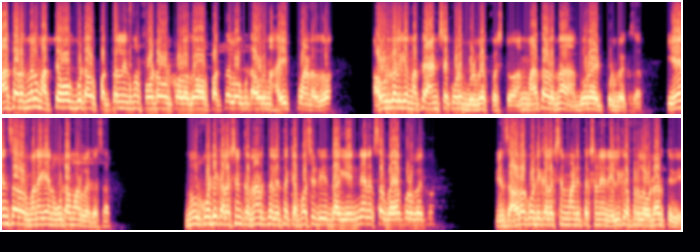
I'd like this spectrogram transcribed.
ಮಾತಾಡಿದ್ಮೇಲೆ ಮತ್ತೆ ಹೋಗ್ಬಿಟ್ಟು ಅವ್ರ ಪಕ್ಕದಲ್ಲಿ ನಿಂತ್ಕೊಂಡು ಫೋಟೋ ಹೊಡ್ಕೊಳ್ಳೋದು, ಅವ್ರ ಪಕ್ಕದಲ್ಲಿ ಹೋಗ್ಬಿಟ್ಟು ಅವ್ರನ್ನ ಹೈಪ್ ಮಾಡೋದು, ಅವ್ರಗಳಿಗೆ ಮತ್ತೆ ಹ್ಯಾಂಡ್ ಶೇಕ್ ಕೊಡೋದು ಬಿಡ್ಬೇಕು ಫಸ್ಟ್ ಹಂಗ್ ಮಾತಾಡೋದನ್ನ ದೂರ ಇಟ್ಬಿಡ್ಬೇಕು ಸರ್ ಏನ್ ಸರ್ ಅವ್ರ ಮನೆಗೆ ಏನ್ ಊಟ ಮಾಡ್ಬೇಕಾ ಸರ್ ನೂರು ಕೋಟಿ ಕಲೆಕ್ಷನ್ ಕರ್ನಾಟಕದಲ್ಲಿ ಇತ್ತ ಕೆಪಾಸಿಟಿ ಇದ್ದಾಗ ಇನ್ನೇನಕ್ಕೆ ಸರ್ ಭಯ ಪಡ್ಬೇಕು? ಏನ್ ಸಾವಿರ ಕೋಟಿ ಕಲೆಕ್ಷನ್ ಮಾಡಿದ ತಕ್ಷಣ ಏನ್ ಹೆಲಿಕಾಪ್ಟರ್ ಅಲ್ಲಿ ಓಡಾಡ್ತೀವಿ?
